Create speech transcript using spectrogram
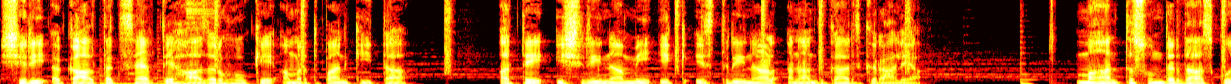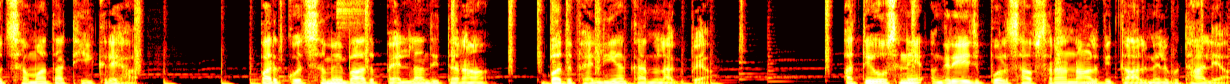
ਸ਼੍ਰੀ ਅਕਾਲ ਤਖਤ ਸਾਹਿਬ ਤੇ ਹਾਜ਼ਰ ਹੋ ਕੇ ਅੰਮ੍ਰਿਤਪਾਨ ਕੀਤਾ ਅਤੇ ਇਸ਼ਰੀ ਨਾਮੀ ਇੱਕ ਇਸਤਰੀ ਨਾਲ ਆਨੰਦ ਕਾਰਜ ਕਰਾ ਲਿਆ। ਮਹੰਤ ਸੁੰਦਰਦਾਸ ਕੁਝ ਸਮਾਂ ਤਾਂ ਠੀਕ ਰਿਹਾ, ਪਰ ਕੁਝ ਸਮੇਂ ਬਾਅਦ ਪਹਿਲਾਂ ਦੀ ਤਰ੍ਹਾਂ ਬਦਫੈਲੀਆਂ ਕਰਨ ਲੱਗ ਪਿਆ ਅਤੇ ਉਸਨੇ ਅੰਗਰੇਜ਼ ਪੁਲਿਸ ਅਫਸਰਾਂ ਨਾਲ ਵੀ ਤਾਲਮੇਲ ਬਿਠਾ ਲਿਆ,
